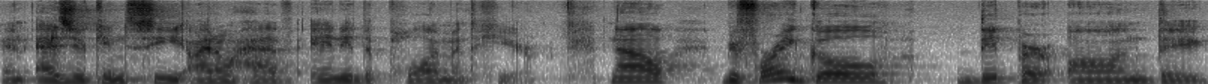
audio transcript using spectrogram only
And as you can see, I don't have any deployment here. Now, before I go deeper on the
